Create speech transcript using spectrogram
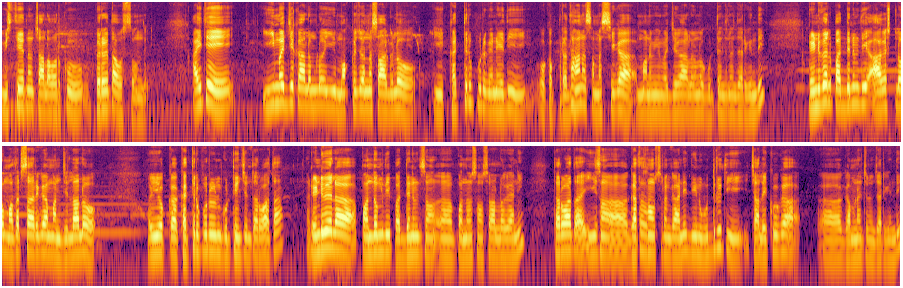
విస్తీర్ణం చాలా వరకు పెరుగుతూ వస్తుంది. అయితే ఈ మధ్య కాలంలో ఈ మొక్కజొన్న సాగులో ఈ కత్తిరి పురుగు అనేది ఒక ప్రధాన సమస్యగా మనం ఈ మధ్యకాలంలో గుర్తించడం జరిగింది. రెండు వేల పద్దెనిమిది ఆగస్టులో మొదటిసారిగా మన జిల్లాలో ఈ యొక్క కత్తిరి పురుగును గుర్తించిన తర్వాత రెండు వేల పంతొమ్మిది పద్దెనిమిది సం- పంతొమ్మిది సంవత్సరాల్లో కానీ తర్వాత ఈ గత సంవత్సరం కానీ దీని ఉధృతి చాలా ఎక్కువగా గమనించడం జరిగింది.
